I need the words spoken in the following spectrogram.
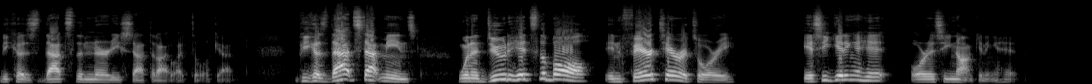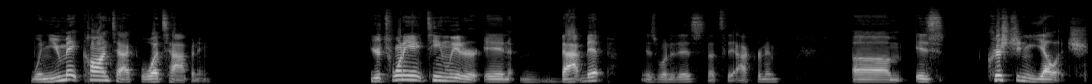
because that's the nerdy stat that I like to look at. Because that stat means when a dude hits the ball in fair territory, is he getting a hit or is he not getting a hit? When you make contact, what's happening? Your 2018 leader in BABIP is what it is. That's the acronym um, is Christian Yelich.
